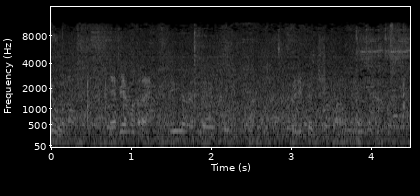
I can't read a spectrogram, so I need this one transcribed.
uno. Ne abbiamo tre. Quelli per 50.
